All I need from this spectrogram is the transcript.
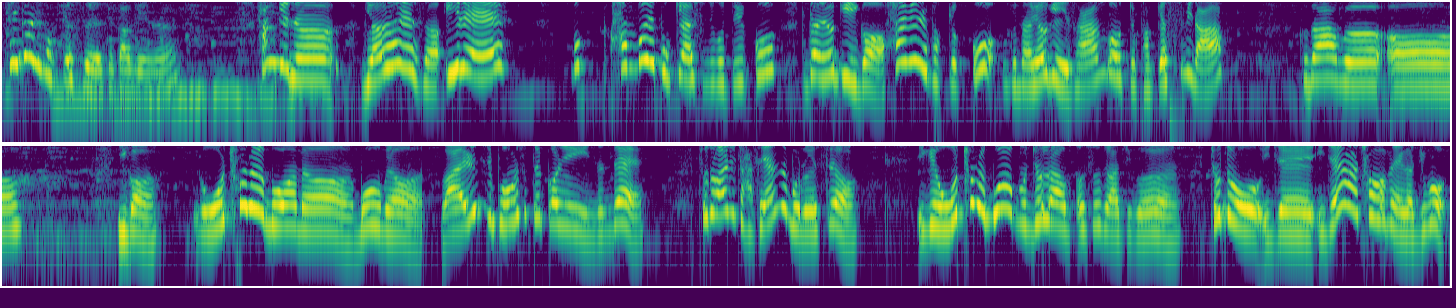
세 가지 바뀌었어요, 제 가게는. 한 개는, 열회에서 1회, 뭐, 한 번에 복귀할 수 있는 것도 있고, 그 다음 여기 이거, 화면이 바뀌었고, 그 다음 여기 이상한 것도 바뀌었습니다. 그 다음은 어 이거 이거 5천을 모으면 모으면 마일리지 보너스 특권이 있는데 저도 아직 자세히는 모르겠어요. 이게 5천을 모아본 적이 없어서 아직은 저도 이제 이제야 처음 해가지고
